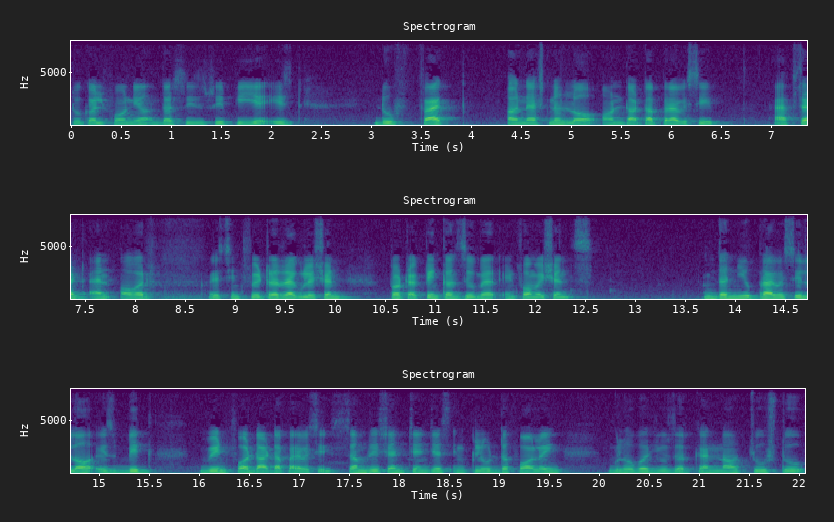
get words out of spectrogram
to California. The CCPA is do fact a national law on data privacy. Absent an overreaching federal regulation protecting consumer informations. The new privacy law is big win for data privacy. Some recent changes include the following global user can now choose to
